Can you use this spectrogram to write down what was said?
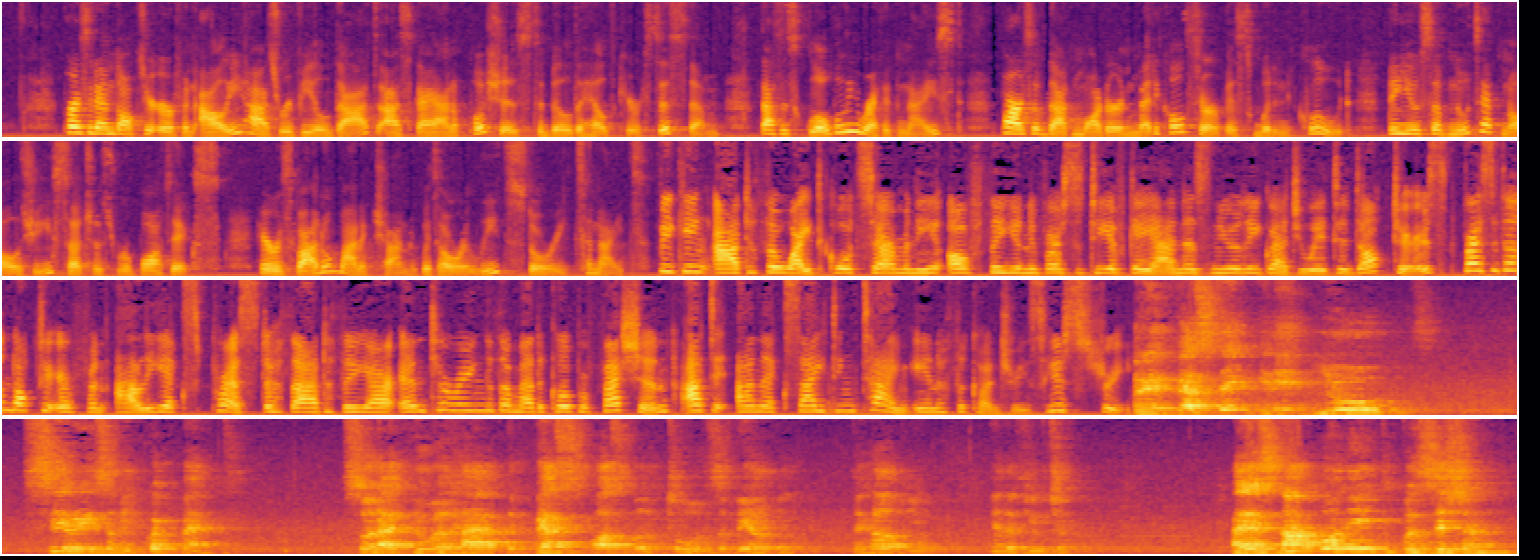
President Dr. Irfaan Ali has revealed that as Guyana pushes to build a healthcare system that is globally recognized, part of that modern medical service would include the use of new technology such as robotics. Here is Vanu Manikchand with our lead story tonight. Speaking at the white coat ceremony of the University of Guyana's newly graduated doctors, President Dr. Irfaan Ali expressed that they are entering the medical profession at an exciting time in the country's history. We're investing in a new series of equipment so that you will have the best possible tools available to help you in the future. And it's not only to position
